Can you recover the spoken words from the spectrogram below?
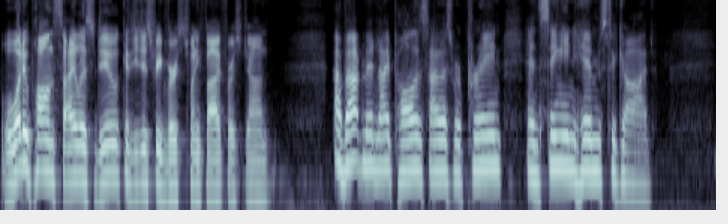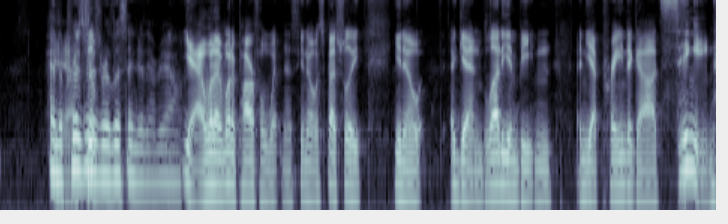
Well, what do Paul and Silas do? Could you just read verse 25, First John? About midnight, Paul and Silas were praying and singing hymns to God. And Yeah, the so- prisoners were listening to them, yeah. Yeah, what a what a powerful witness. You know, especially, you know, again, bloody and beaten, and yet praying to God, singing,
